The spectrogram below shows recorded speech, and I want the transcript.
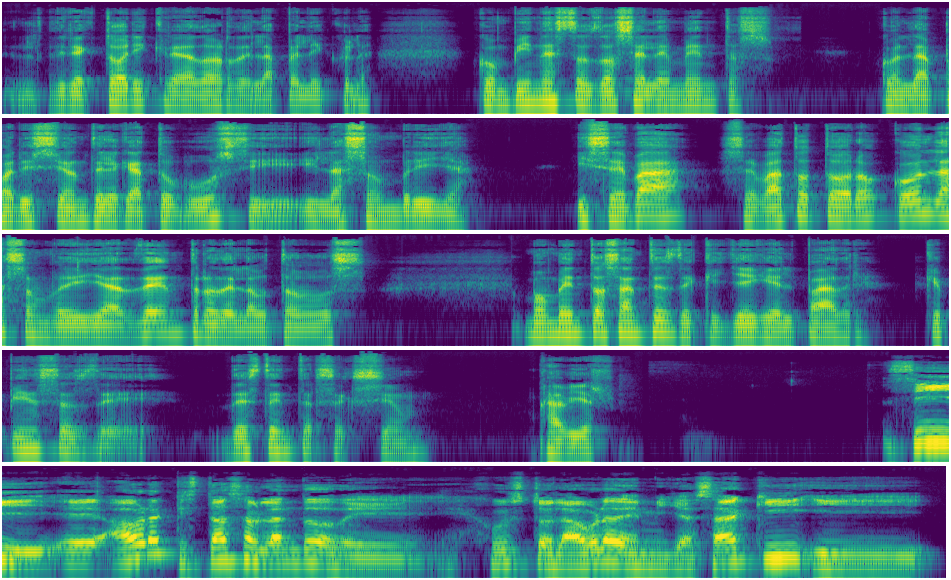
el director y creador de la película, combina estos dos elementos con la aparición del gatobús y, y la sombrilla. Y se va, se va Totoro con la sombrilla dentro del autobús, momentos antes de que llegue el padre. ¿Qué piensas de, de esta intersección, Javier? Sí, eh, ahora que estás hablando de justo la obra de Miyazaki y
